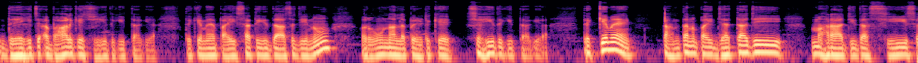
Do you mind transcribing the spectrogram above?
ਦੇਗ 'ਚ ਅਬਾਲ ਕੇ ਸ਼ਹੀਦ ਕੀਤਾ ਗਿਆ ਤੇ ਕਿਵੇਂ ਭਾਈ ਸਤੀ ਦਾਸ ਜੀ ਨੂੰ ਰੂਹ ਨਾਲ ਲਪੇਟ ਕੇ ਸ਼ਹੀਦ ਕੀਤਾ ਗਿਆ। ਤੇ ਕਿਵੇਂ ਧੰਨ ਧੰਨ ਭਾਈ ਜੈਤਾ ਜੀ, ਮਹਾਰਾਜ ਜੀ ਦਾ ਸੀਸ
